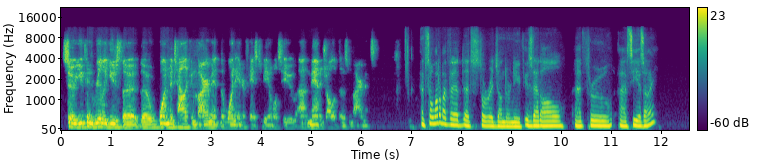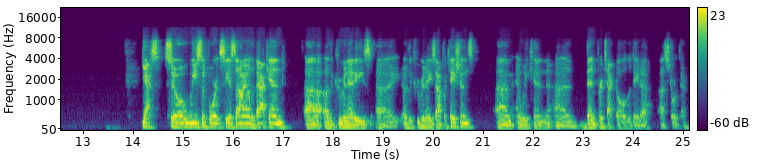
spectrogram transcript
So you can really use the the one Metallic environment, the one interface to be able to uh, manage all of those environments. And so, what about the, the storage underneath? Is that all uh, through CSI? Yes. So we support CSI on the back end of the Kubernetes of the Kubernetes applications um, and we can uh, then protect all the data uh, stored there.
